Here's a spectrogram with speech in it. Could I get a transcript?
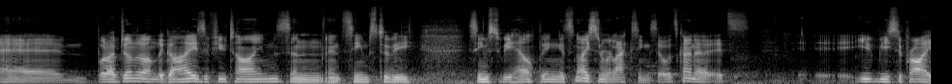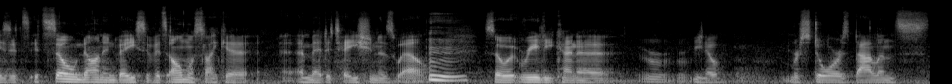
Um, but I've done it on the guys a few times, and, and it seems to be seems to be helping. It's nice and relaxing. So it's kind of it's you'd be surprised. It's it's so non-invasive. It's almost like a a meditation as well. Mm-hmm. So it really kind of you know restores balance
